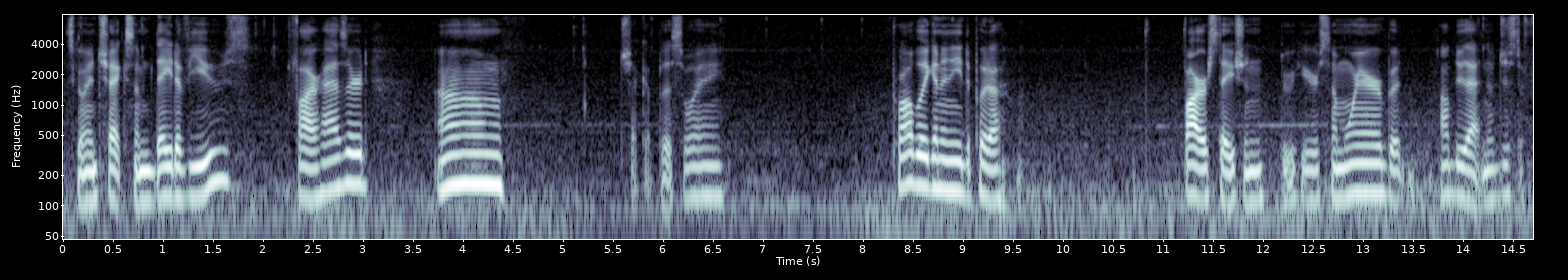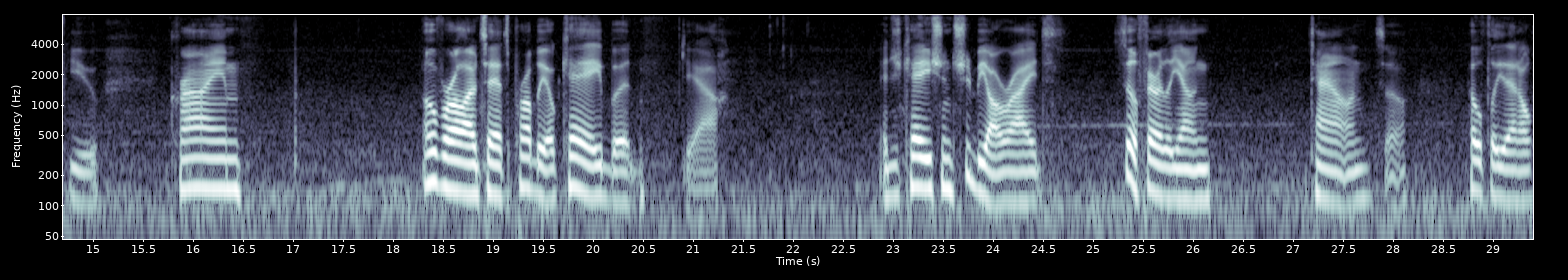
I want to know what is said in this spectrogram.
Let's go ahead and check some data views. Fire hazard. Um, check up this way. Probably gonna need to put a fire station through here somewhere, but I'll do that in just a few. Crime. Overall, I would say it's probably okay, but yeah. Education should be alright. Still a fairly young town, so hopefully that'll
